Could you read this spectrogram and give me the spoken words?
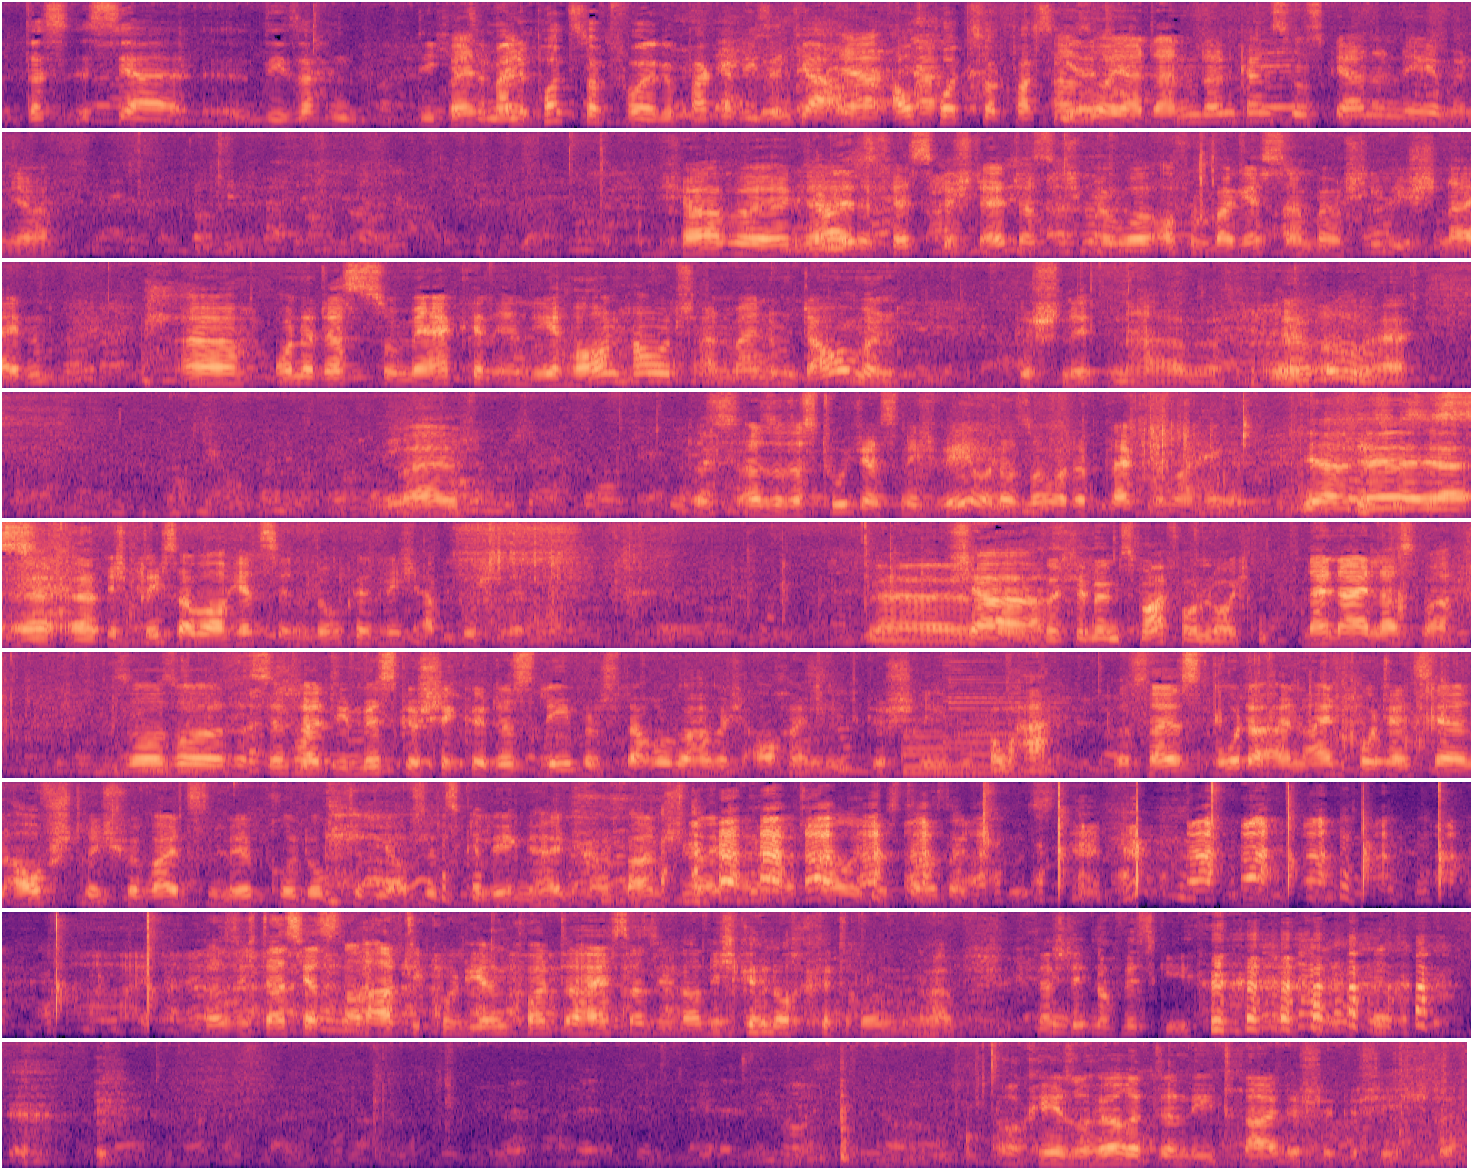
das ist ja die Sachen, die ich jetzt Wenn- in meine Podstock-Folge packe, die sind ja, Ja, auf ja. Podstock passiert. Achso, ja, dann, dann kannst du es gerne nehmen, ja. Ich habe gerade festgestellt, dass ich mir wohl offenbar gestern beim Chili-Schneiden, äh, ohne das zu merken, in die Hornhaut an meinem Daumen geschnitten habe. Oh. Weil das, also das tut jetzt nicht weh oder so, aber das bleibt immer hängen. Ja, ja, ja, ja, ja. Ich krieg's aber auch jetzt im Dunkeln nicht abgeschnitten. Äh, Tja. Soll ich dir mit dem Smartphone leuchten? Nein, nein, lass mal. So, so, das sind halt die Missgeschicke des Lebens. Darüber habe ich auch ein Lied geschrieben. Oha. Das heißt, oder an einen potenziellen Aufstrich für Weizenmehlprodukte, die auf Sitzgelegenheiten an Bahnsteigen ein trauriges Dasein frisst. Dass ich das jetzt noch artikulieren konnte, heißt, dass ich noch nicht genug getrunken habe. Da steht noch Whisky. Okay, so höret denn die tragische Geschichte.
